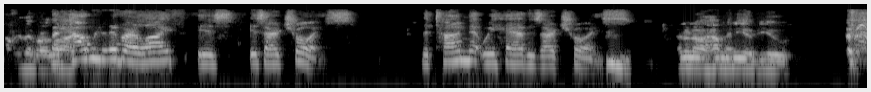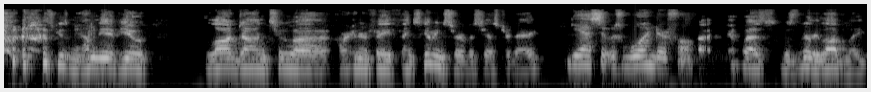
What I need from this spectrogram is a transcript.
How we live our But lives. how we live our life is is our choice. The time that we have is our choice. I don't know how many of you, excuse me, how many of you logged on to uh, our interfaith Thanksgiving service yesterday. Yes, it was wonderful. But it was was really lovely.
